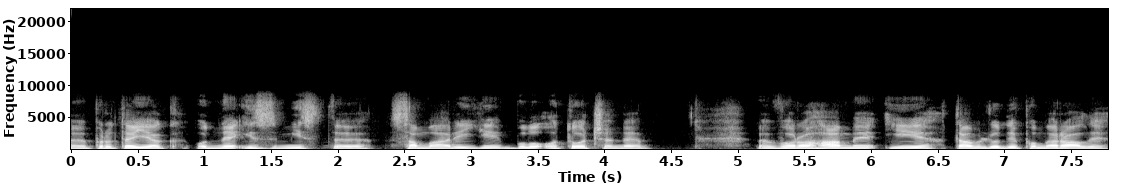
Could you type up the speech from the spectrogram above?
е, про те, як одне із міст е, Самарії було оточене ворогами, і там люди помирали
